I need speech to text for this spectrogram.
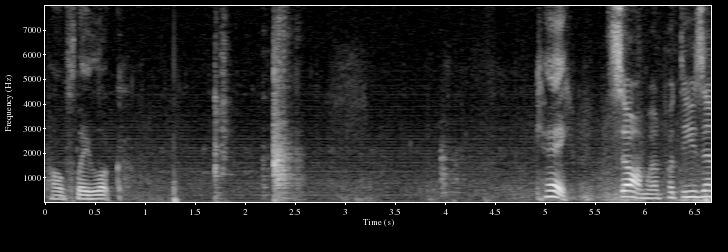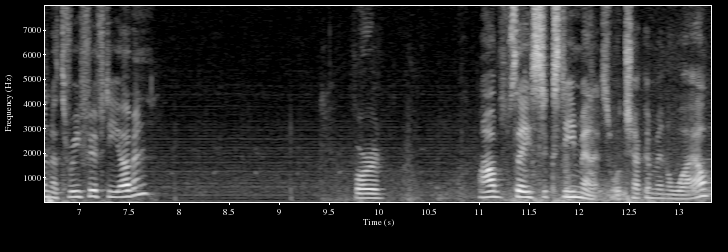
hopefully look. Okay, So I'm going to put these in a 350 oven for, I'll say 16 minutes. We'll check them in a while.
